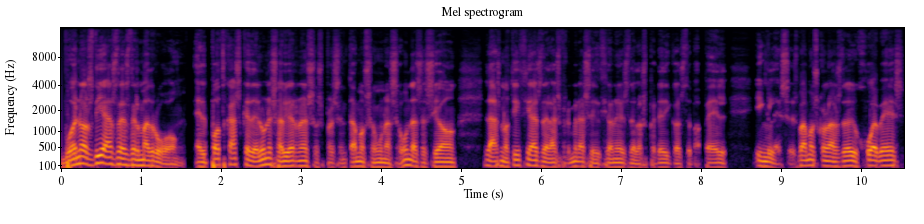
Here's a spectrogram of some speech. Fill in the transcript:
Buenos días desde el madrugón, el podcast que de lunes a viernes os presentamos en una segunda sesión las noticias de las primeras ediciones de los periódicos de papel ingleses. Vamos con las de hoy jueves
